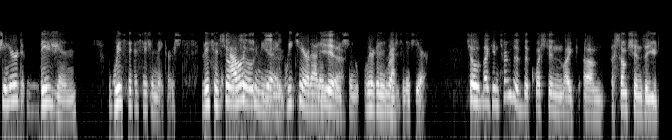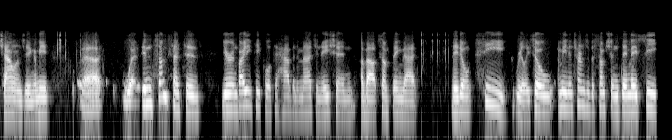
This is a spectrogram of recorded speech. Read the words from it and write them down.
shared vision with the decision makers. This is So- our so, community. yeah. We care about Yeah. education. We're going to invest Right. in it here. So, like in terms of the question, like um, assumptions, are you challenging? I mean, uh, in some senses, you're inviting people to have an imagination about something that they don't see really. So, I mean, in terms of assumptions, they may see,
